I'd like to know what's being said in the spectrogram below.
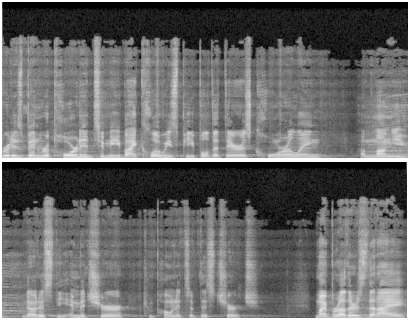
For it has been reported to me by Chloe's people that there is quarreling among you. Notice the immature components of this church. My brothers, that I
